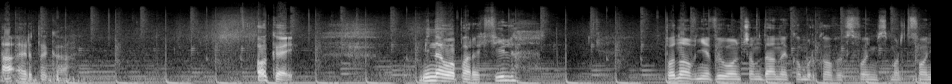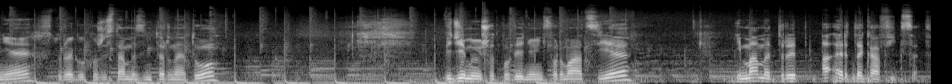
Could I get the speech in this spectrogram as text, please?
ARTK. OK. Minęło parę chwil. Ponownie wyłączam dane komórkowe w swoim smartfonie, z którego korzystamy z internetu. Widzimy już odpowiednią informację i mamy tryb ARTK Fixed.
